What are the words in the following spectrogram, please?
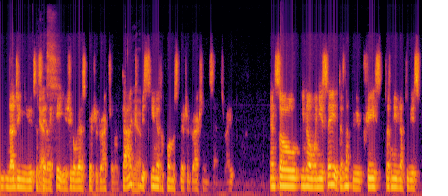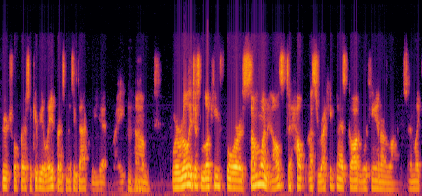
nudging you to yes. say like, hey, you should go get a spiritual director. like that yeah. could be seen as a form of spiritual direction in a sense, right? And so, you know, when you say it doesn't have to be a priest, doesn't even have to be a spiritual person, it could be a layperson. That's exactly it, right? Mm-hmm. Um, we're really just looking for someone else to help us recognize God working in our lives. And like,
